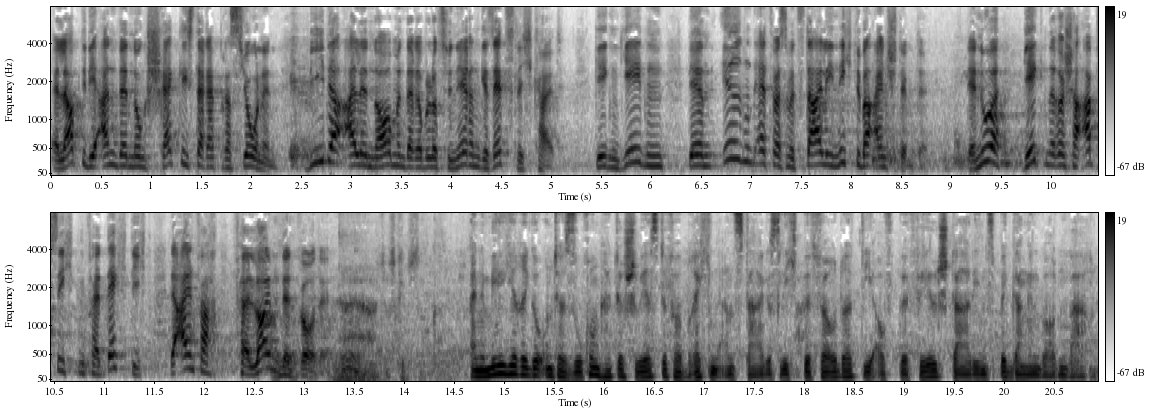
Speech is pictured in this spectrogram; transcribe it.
erlaubte die Anwendung schrecklichster Repressionen, wider alle Normen der revolutionären Gesetzlichkeit, gegen jeden, der in irgendetwas mit Stalin nicht übereinstimmte, der nur gegnerischer Absichten verdächtigt, der einfach verleumdet wurde. Ja, das gibt's doch. Eine mehrjährige Untersuchung hatte schwerste Verbrechen ans Tageslicht befördert, die auf Befehl Stalins begangen worden waren.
